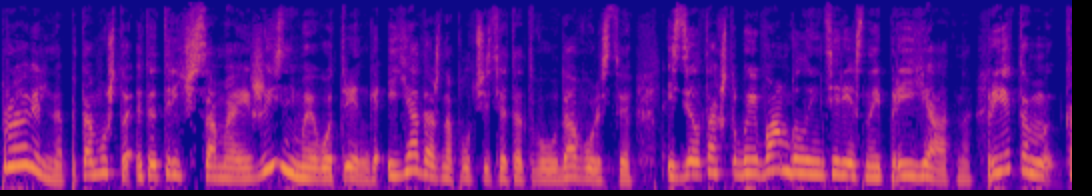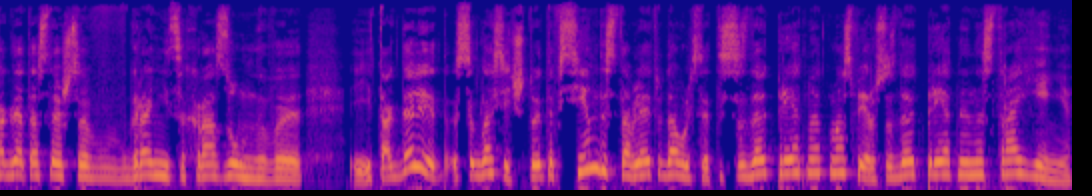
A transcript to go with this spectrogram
Правильно, потому что это три часа моей жизни, моего тренинга, и я должна получить от этого удовольствие. И сделать так, чтобы и вам было интересно и приятно. При этом, когда ты остаешься в границах разумного и так далее, согласитесь, что это всем доставляет удовольствие. Это создает приятную атмосферу, создает приятное настроение.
